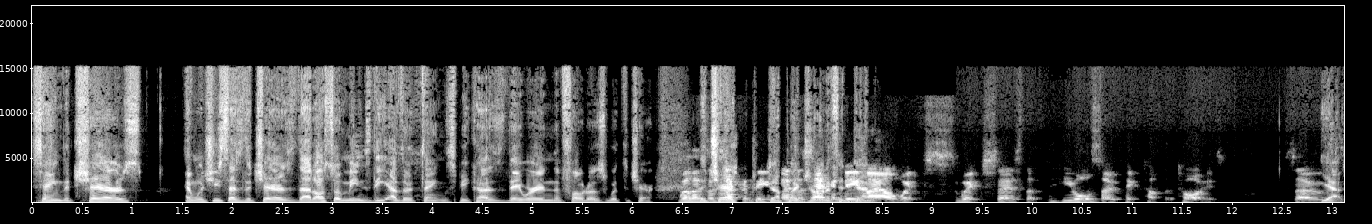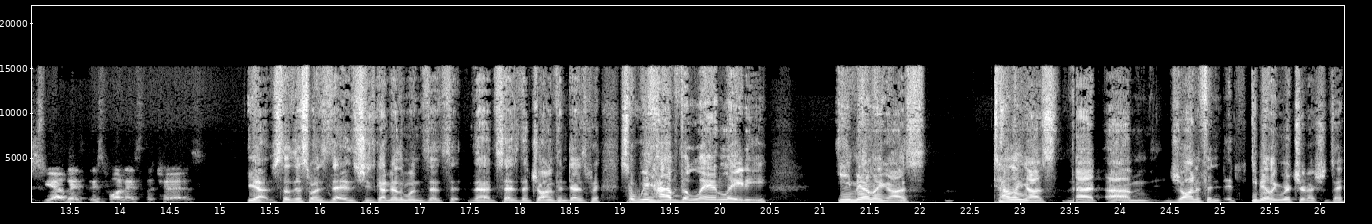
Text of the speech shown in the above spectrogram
saying the chairs. And when she says the chairs, that also means the other things because they were in the photos with the chair. Well, the chairs were picked up by Jonathan email which which says that he also picked up the toys. So yes, yeah, this, this one is the chairs. Yeah, so this one's that she's got another one that that says that Jonathan Denis. So we have the landlady emailing us, telling us that um, Jonathan, emailing Richard, I should say,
